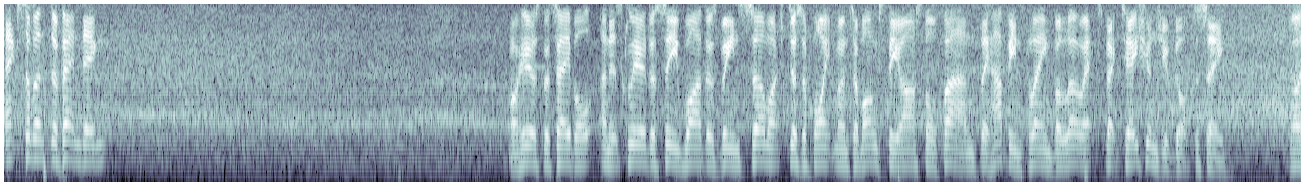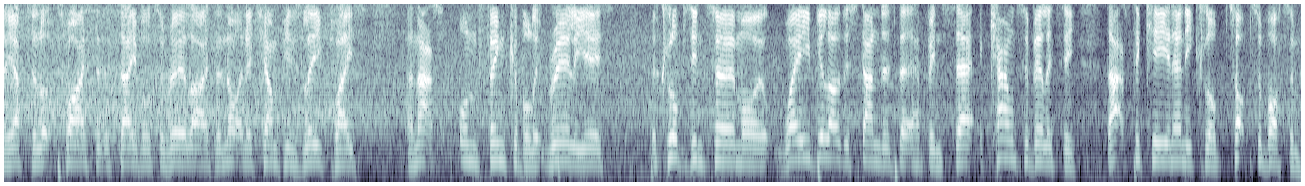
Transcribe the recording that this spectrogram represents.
Excellent defending. Well, here's the table, and it's clear to see why there's been so much disappointment amongst the Arsenal fans. They have been playing below expectations, you've got to say. Well, you have to look twice at the table to realise they're not in a Champions League place, and that's unthinkable, it really is. The club's in turmoil, way below the standards that have been set. Accountability, that's the key in any club, top to bottom.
